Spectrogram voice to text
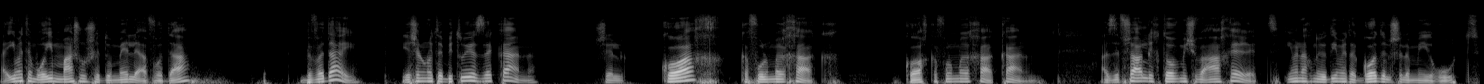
האם אתם רואים משהו שדומה לעבודה? בוודאי. יש לנו את הביטוי הזה כאן, של כוח כפול מרחק. כוח כפול מרחק, כאן. אז אפשר לכתוב משוואה אחרת. אם אנחנו יודעים את הגודל של המהירות,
